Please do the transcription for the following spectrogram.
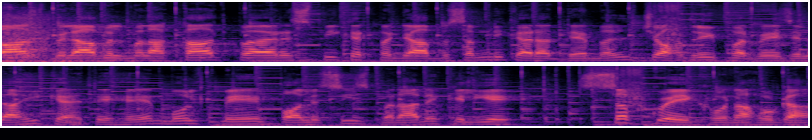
نواز بلاول ملاقات پر اسپیکر پنجاب اسمبلی کا رد عمل۔ چوہدری پرویز الہی کہتے ہیں، ملک میں پالیسیز بنانے کے لیے سب کو ایک ہونا ہوگا۔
